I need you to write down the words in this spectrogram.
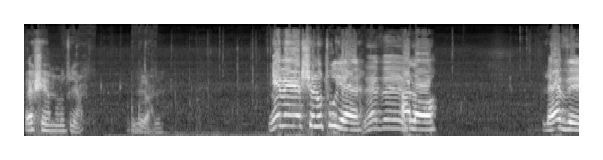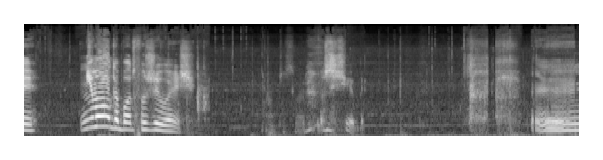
Jak się ją ogóle. Lewy. Nie wiem jak się lutuje! Lewy! Halo! Lewy! Nie mogę, bo otworzyłeś. A, to sorry. Bez siebie. Yy...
